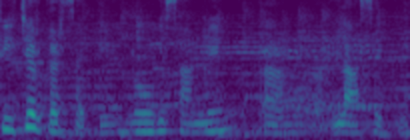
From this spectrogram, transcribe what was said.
फीचर कर सकें, लोगों के सामने ला सकें।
